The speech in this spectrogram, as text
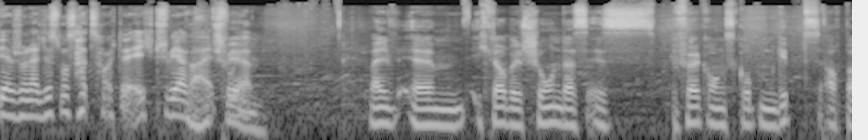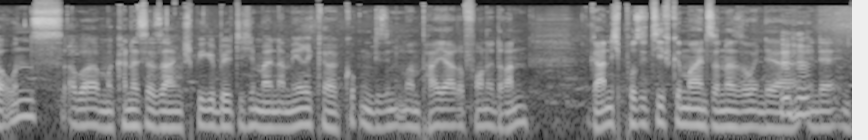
der Journalismus hat es heute echt schwerer als schwer. früher. Weil ähm, ich glaube schon, dass es Bevölkerungsgruppen gibt, auch bei uns, aber man kann das ja sagen, spiegelbildlich immer in Amerika gucken, die sind immer ein paar Jahre vorne dran. Gar nicht positiv gemeint, sondern so in der, mhm. in der, in,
